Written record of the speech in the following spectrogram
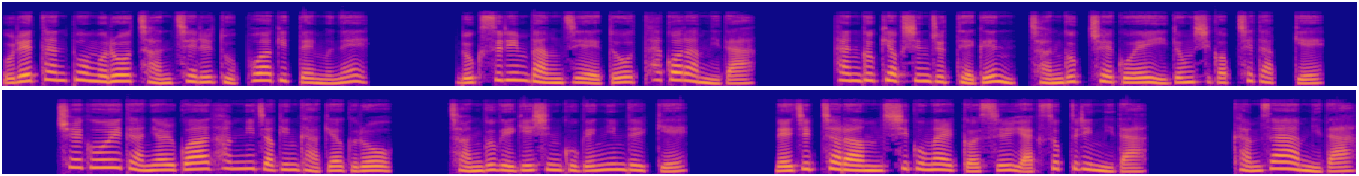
우레탄 폼으로 전체를 도포하기 때문에 녹슬림 방지에도 탁월합니다. 한국혁신주택은 전국 최고의 이동식 업체답게 최고의 단열과 합리적인 가격으로 전국에 계신 고객님들께 내 집처럼 시공할 것을 약속드립니다. 감사합니다.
